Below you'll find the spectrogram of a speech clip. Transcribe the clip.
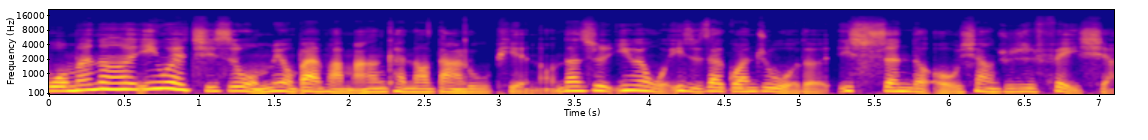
我们呢，因为其实我们没有办法马上看到大陆片哦，但是因为我一直在关注我的一生的偶像就是费翔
